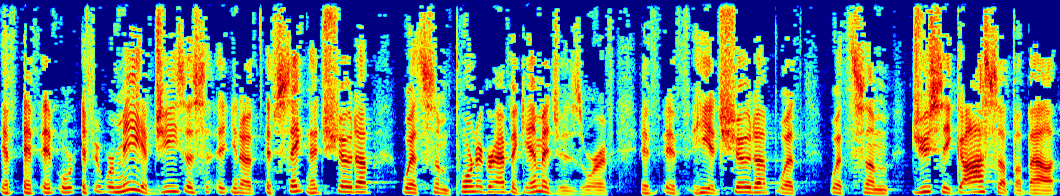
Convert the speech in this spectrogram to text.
if, if, it were, if it were me, if Jesus, you know, if, if Satan had showed up with some pornographic images or if, if, if he had showed up with, with some juicy gossip about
